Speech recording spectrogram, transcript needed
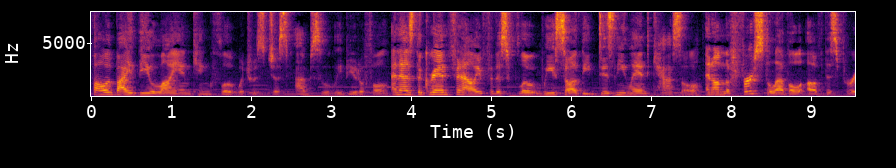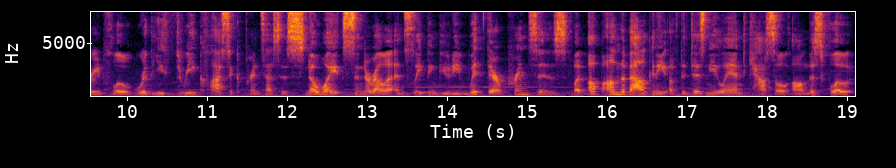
followed by the Lion King float, which was just absolutely beautiful. And as the grand finale for this float, we saw the Disneyland Castle, and on the first level of this parade float were the three classic princesses, Snow White, Cinderella, and Sleeping Sleeping Beauty with their princes, but up on the balcony of the Disneyland castle on this float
